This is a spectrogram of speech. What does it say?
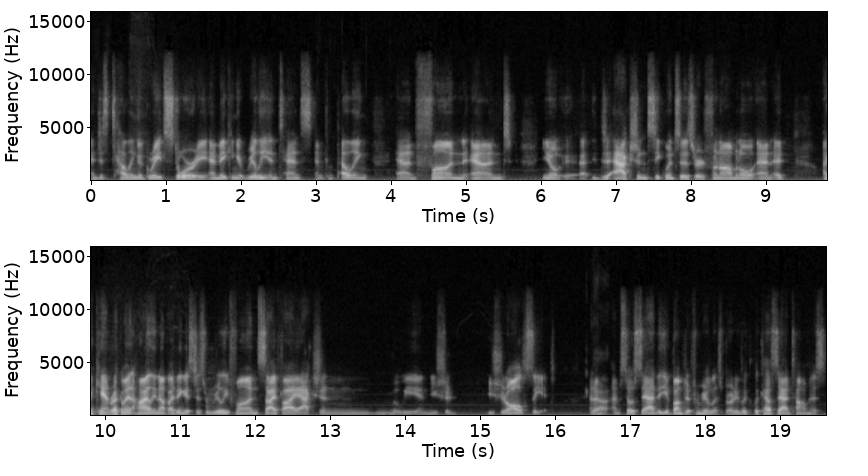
and just telling a great story and making it really intense and compelling and fun and you know the action sequences are phenomenal and it, i can't recommend it highly enough i think it's just a really fun sci-fi action movie and you should you should all see it and Yeah. I'm, I'm so sad that you bumped it from your list brody look look how sad tom is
